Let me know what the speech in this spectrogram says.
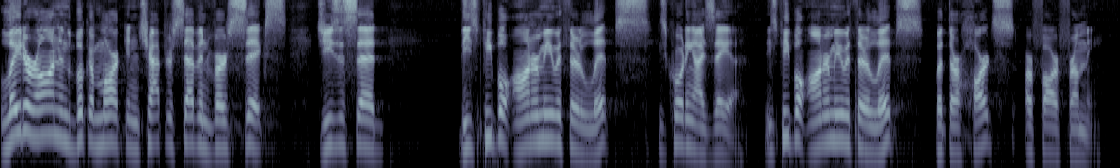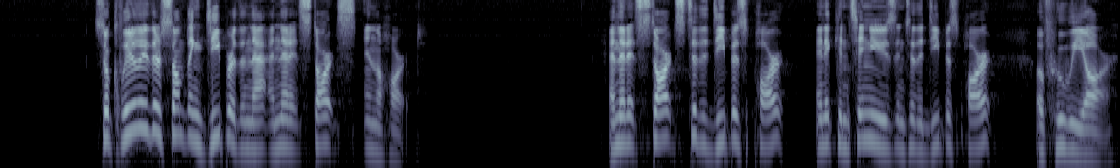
Later on in the book of Mark, in chapter 7, verse 6, Jesus said, These people honor me with their lips. He's quoting Isaiah. These people honor me with their lips, but their hearts are far from me. So clearly, there's something deeper than that, and then it starts in the heart. And then it starts to the deepest part, and it continues into the deepest part of who we are.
